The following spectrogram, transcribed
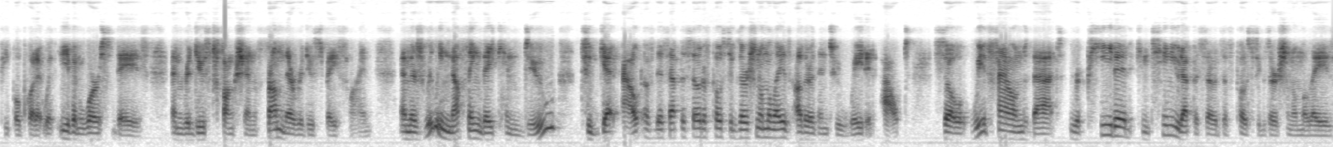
people put it, with even worse days and reduced function from their reduced baseline. And there's really nothing they can do to get out of this episode of post-exertional malaise other than to wait it out. So we've found that repeated, continued episodes of post-exertional malaise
